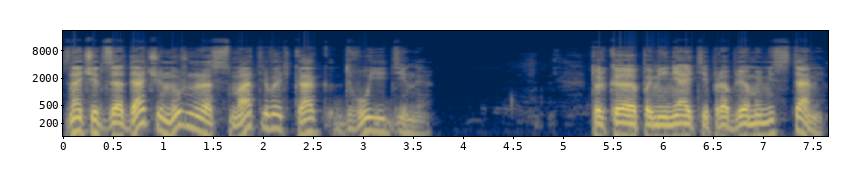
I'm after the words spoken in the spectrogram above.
Значит, задачу нужно рассматривать как двуединое. Только поменяйте проблемы местами,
